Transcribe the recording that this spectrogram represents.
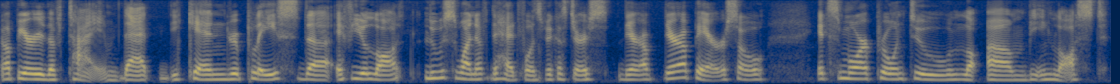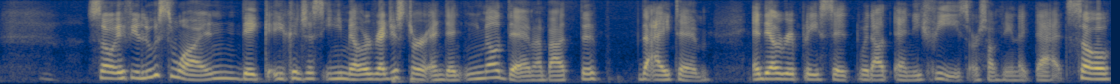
a period of time that you can replace the if you lost lose one of the headphones because there's they're a, they're a pair so it's more prone to lo- um being lost so if you lose one they you can just email or register and then email them about the the item and they'll replace it without any fees or something like that so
